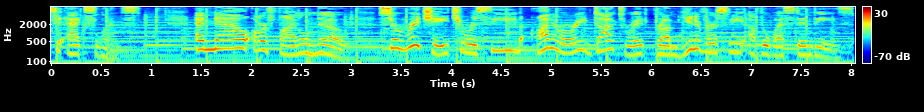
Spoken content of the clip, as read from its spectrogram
to excellence. And now our final note. Sir Richie to receive honorary doctorate from University of the West Indies.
